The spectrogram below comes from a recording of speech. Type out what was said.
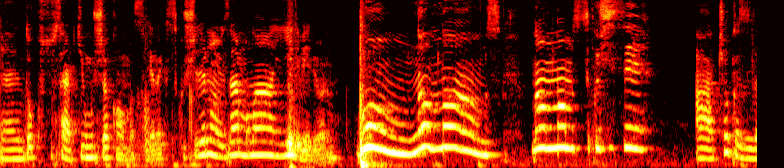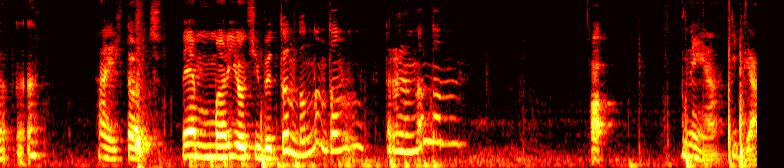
Yani dokusu sert, yumuşak olması gerek squishy'lerin. O yüzden buna 7 veriyorum. Boom, nom noms. Nom noms squishy'si. Aa, çok hızlı. Aa, Hayır, 4. Ve Mario kübü. Dın dın dın dın. Dın dın dın. Aa, bu ne ya? Git ya.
